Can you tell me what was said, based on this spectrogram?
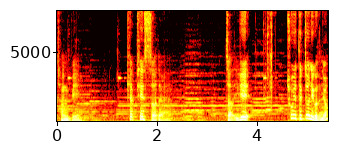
장비. 캡틴 서드. 자 이게 초의 특전이거든요?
